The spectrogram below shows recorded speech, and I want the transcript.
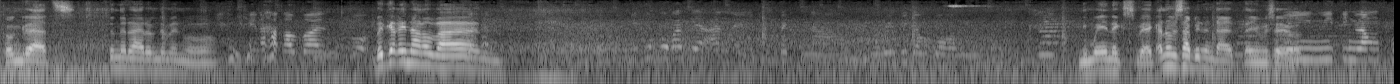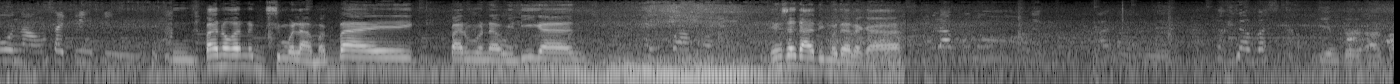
Congrats. Ano nararamdaman mo? Kinakabahan po. Ba't ka kinakabahan? Hindi mo in-expect. Ano sabi ng tatay mo sa'yo? May meeting lang po ng cycling team. Paano ka nagsimula mag-bike? Paano mo nahiligan? Ayun po ako. Yung sa daddy mo talaga. Wala po nung, ano, paglabas ko. Kinder ata.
